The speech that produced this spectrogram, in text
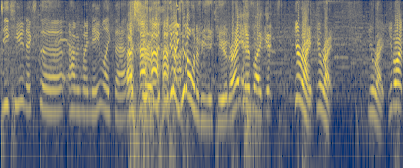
DQ next to having my name like that. That's true. you, don't, you don't want to be DQ'd, right? It's like it's. You're right. You're right. You're right. You know what?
